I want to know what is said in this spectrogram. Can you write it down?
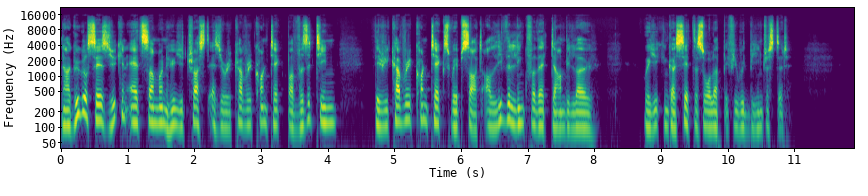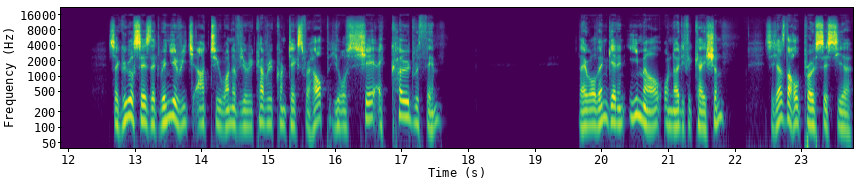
Now, Google says you can add someone who you trust as your recovery contact by visiting the Recovery Contacts website. I'll leave the link for that down below where you can go set this all up if you would be interested. So, Google says that when you reach out to one of your recovery contacts for help, you'll share a code with them they will then get an email or notification. So here's the whole process here.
